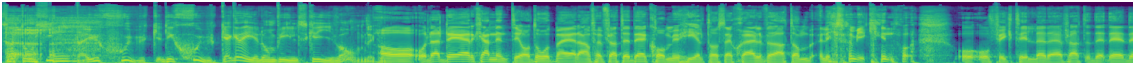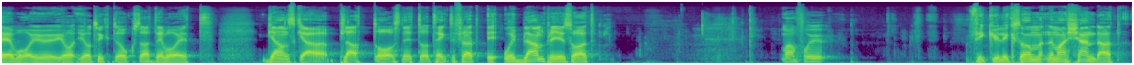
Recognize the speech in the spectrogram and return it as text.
Så att de hittar ju sjuk, det är sjuka grejer de vill skriva om. Liksom. Ja, och det där kan inte jag ta åt mig äran för, för att det där kom ju helt av sig själv, att de liksom gick in och, och, och fick till det där. För att det, det, det var ju, jag, jag, tyckte också att det var ett ganska platt avsnitt och tänkte för att, och ibland blir det så att man får ju, fick ju liksom, när man kände att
